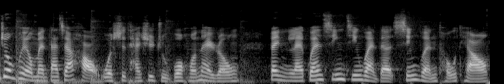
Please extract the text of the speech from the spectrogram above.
众朋友们，大家好，我是台视主播侯乃荣，带你来关心今晚的新闻头条。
